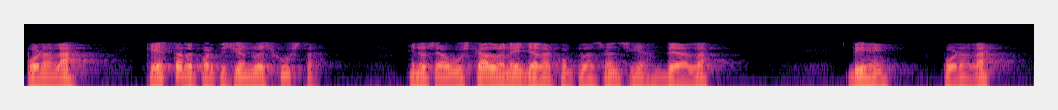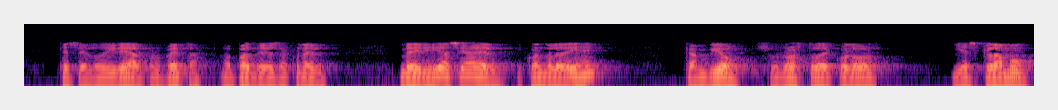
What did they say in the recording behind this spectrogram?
por Alá, que esta repartición no es justa, y no se ha buscado en ella la complacencia de Alá. Dije, por Alá, que se lo diré al profeta, la paz de Dios con él. Me dirigí hacia él, y cuando le dije, cambió su rostro de color y exclamó,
